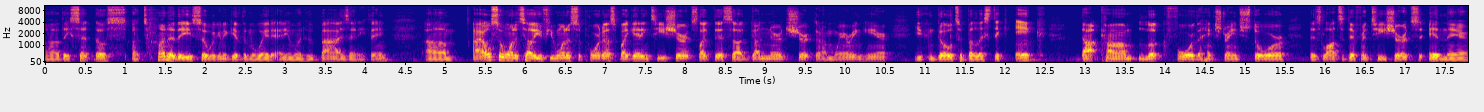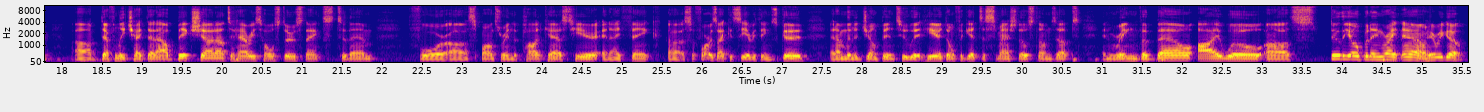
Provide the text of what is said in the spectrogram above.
Uh, they sent those a ton of these, so we're going to give them away to anyone who buys anything. Um, I also want to tell you if you want to support us by getting T-shirts like this uh, Gun Nerd shirt that I'm wearing here, you can go to ballisticink.com. Look for the Hank Strange store. There's lots of different T-shirts in there. Uh, definitely check that out. Big shout out to Harry's Holsters. Thanks to them for uh, sponsoring the podcast here. And I think, uh, so far as I can see, everything's good. And I'm going to jump into it here. Don't forget to smash those thumbs ups and ring the bell. I will uh, do the opening right now. Here we go.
